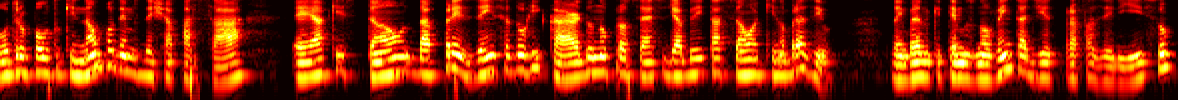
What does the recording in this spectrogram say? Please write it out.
Outro ponto que não podemos deixar passar é a questão da presença do Ricardo no processo de habilitação aqui no Brasil. Lembrando que temos 90 dias para fazer isso.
